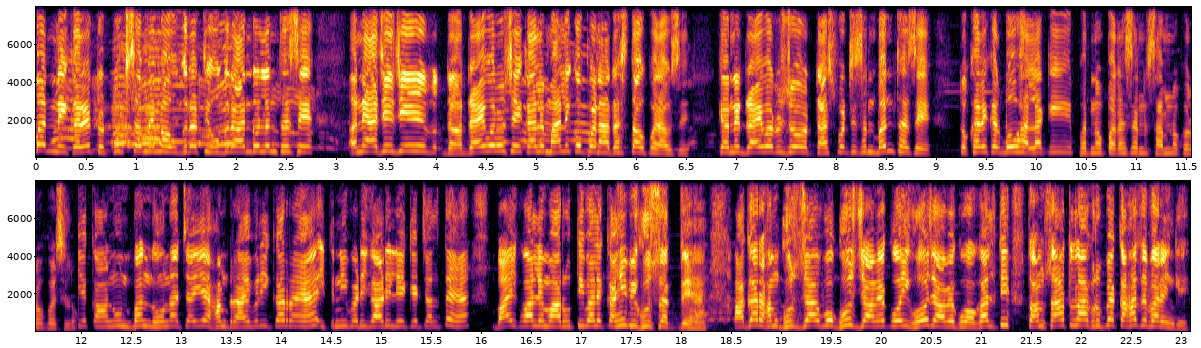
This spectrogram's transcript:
બંધ નહીં કરે, તો ટૂંક સમયમાં ઉગ્રથી ઉગ્ર આંદોલન થશે. અને આજે જે ડ્રાઈવરો છે કાલે માલિકો પણ આ રસ્તા ઉપર આવશે. કે અને ડ્રાઈવરો જો ટ્રાન્સપોર્ટેશન બંધ થશે તો ખરેખર બહુ હાલાકી પરનો પરેશાનનો સામનો કરવો પડશે ये कानून बंद होना चाहिए हम ड्राइवरी कर रहे हैं इतनी बड़ी गाड़ी लेके चलते हैं बाइक वाले मारुति वाले कहीं भी घुस सकते हैं अगर हम घुस जाए वो घुस जावे कोई हो जावे वो गलती तो हम सात लाख रुपए कहाँ से भरेंगे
